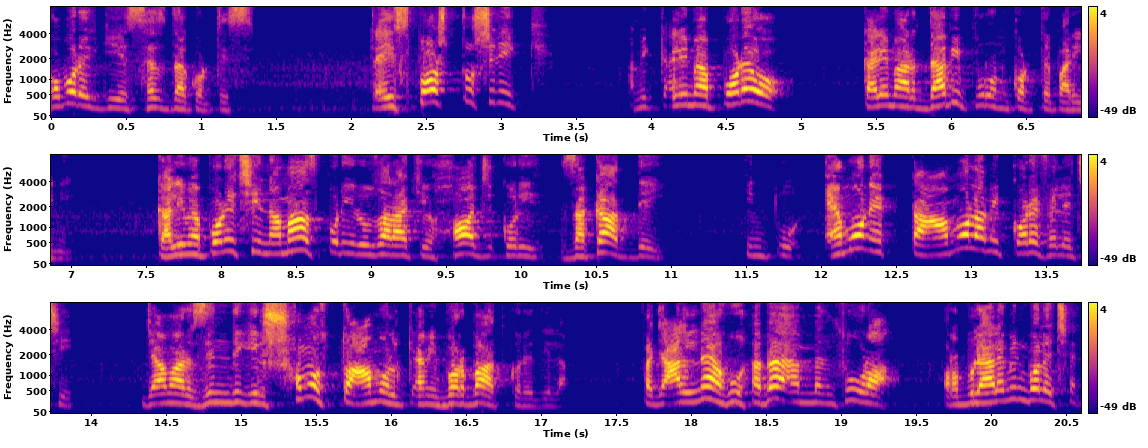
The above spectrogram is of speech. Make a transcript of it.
কবরে গিয়ে সেজদা করতেছি। এটা স্পষ্ট শিরিক। আমি কালিমা পড়েও কালিমার দাবি পূরণ করতে পারিনি। কালিমা পড়েছি, নামাজ পড়ি, রোজা রাখি, হজ করি জাকাত দেই। কিন্তু এমন একটা আমল আমি করে ফেলেছি যে আমার জিন্দিগির সমস্ত আমলকে আমি বরবাদ করে দিলাম। রব্বুল আলমিন বলেছেন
